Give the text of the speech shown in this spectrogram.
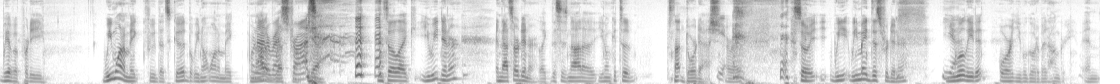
we have a pretty. We want to make food that's good, but we don't want to make. We're, not, not a a restaurant. restaurant. Yeah. and so like you eat dinner, and that's our dinner. Like this is not a. You don't get to. It's not DoorDash. Yeah. All right. so we we made this for dinner. Yeah. You will eat it, or you will go to bed hungry. And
